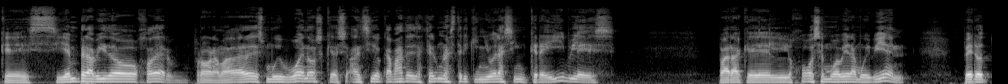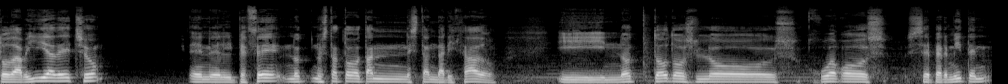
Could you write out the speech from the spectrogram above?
que siempre ha habido, joder, programadores muy buenos que han sido capaces de hacer unas triquiñuelas increíbles para que el juego se moviera muy bien. Pero todavía, de hecho, en el PC no, está todo tan estandarizado y no todos los juegos se permiten,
